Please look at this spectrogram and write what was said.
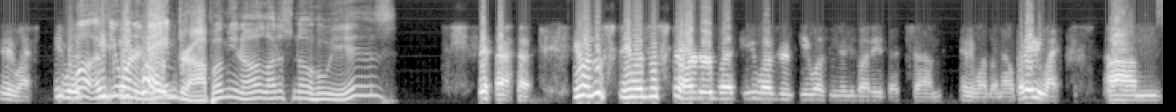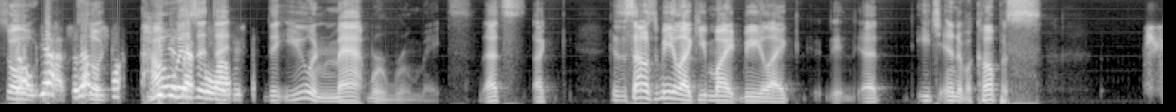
Anyway, he was. Well, if he- you he want to name drop him, you know, let us know who he is. he was a, he was a starter, but he wasn't he wasn't anybody that um, anyone would know. But anyway, um, So- so, yeah, so that so was fun. We How did is that it for a while. that, that you and Matt were roommates? That's like, because it sounds to me like you might be like at each end of a compass.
